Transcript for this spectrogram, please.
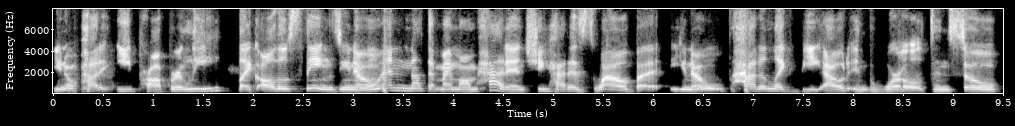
you know, how to eat properly, like all those things, you know, and not that my mom hadn't, she had as well, but, you know, how to like be out in the world. And so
